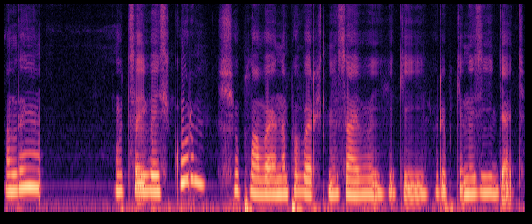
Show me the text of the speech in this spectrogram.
Але оцей весь корм, що плаває на поверхні зайвий, який рибки не з'їдять,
